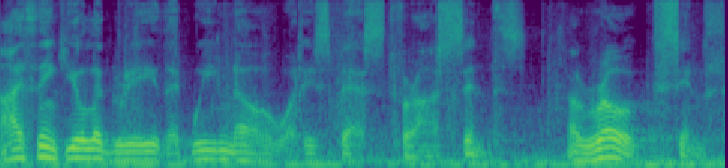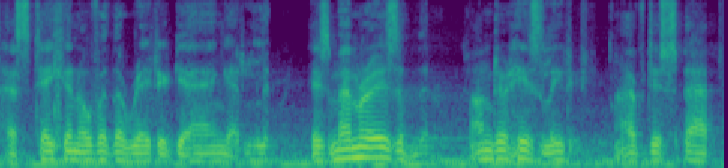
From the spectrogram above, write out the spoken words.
I think you'll agree that we know what is best for our synths. A rogue synth has taken over the Raider gang at Lip. His memories have been under his leadership. I've dispatched.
